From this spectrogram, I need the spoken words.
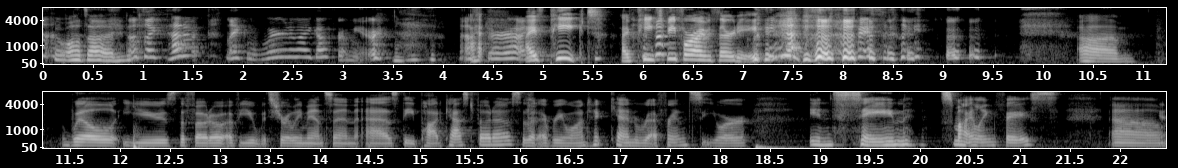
well done. I was like, how do like where do I go from here? After I, have peaked. I've peaked before I'm 30. basically. um we'll use the photo of you with Shirley Manson as the podcast photo so that everyone can reference your insane smiling face. Um, yeah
